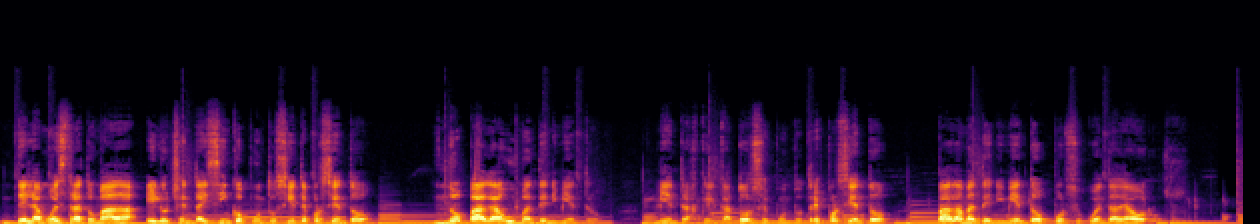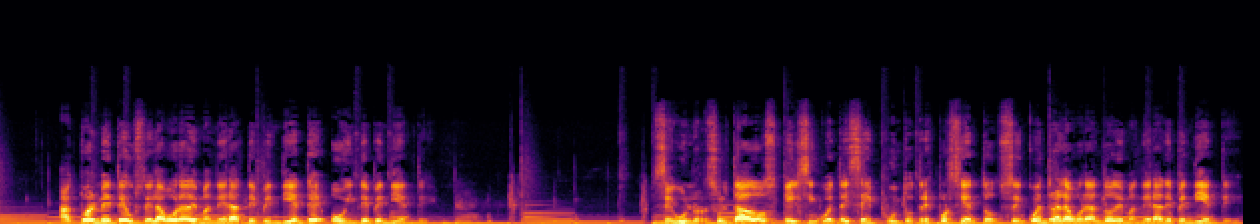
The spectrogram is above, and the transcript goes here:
De la muestra tomada, el 85.7% no paga un mantenimiento, mientras que el 14.3% paga mantenimiento por su cuenta de ahorros. Actualmente usted labora de manera dependiente o independiente. Según los resultados, el 56.3% se encuentra laborando de manera dependiente,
